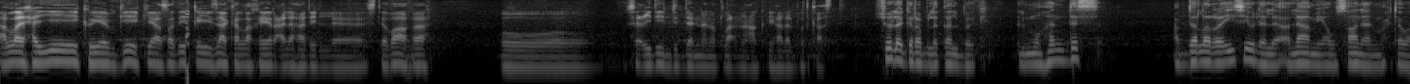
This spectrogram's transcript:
الله يحييك ويبقيك يا صديقي. جزاك الله خير على هذه الاستضافة وسعيدين جدا أن نطلع معك في هذا البودكاست. شو الأقرب لقلبك المهندس عبد الله الرئيسي ولا الإعلامي أو صانع المحتوى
